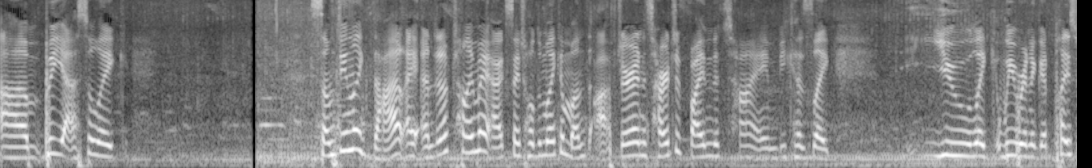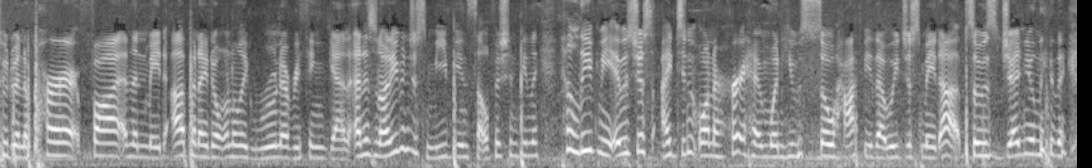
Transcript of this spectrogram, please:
Um, but yeah, so like something like that. I ended up telling my ex, I told him like a month after, and it's hard to find the time because like you like we were in a good place we'd been apart fought and then made up and i don't want to like ruin everything again. And it's not even just me being selfish and being like he'll leave me. It was just i didn't want to hurt him when he was so happy that we just made up. So it was genuinely like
